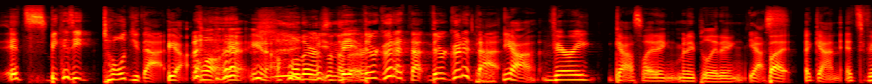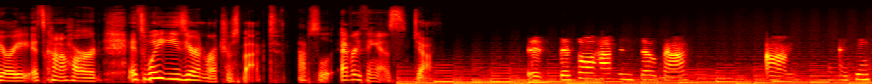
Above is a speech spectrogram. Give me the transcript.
it's, Because he told you that. yeah, well, yeah, you know, well, there's another. They, they're good at that. They're good at that. yeah, very gaslighting, manipulating. Yes. But again, it's very, it's kind of hard. It's way easier in retrospect. Absolutely. Everything is. Yeah. it, this all happened so fast. Um, I think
